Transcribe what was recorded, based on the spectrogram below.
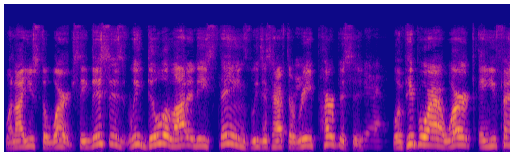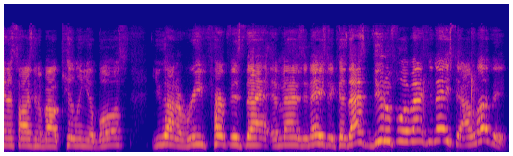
When I used to work, see, this is we do a lot of these things. We just have to repurpose it. yeah When people are at work and you fantasizing about killing your boss, you gotta repurpose that imagination because that's beautiful imagination. I love it.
